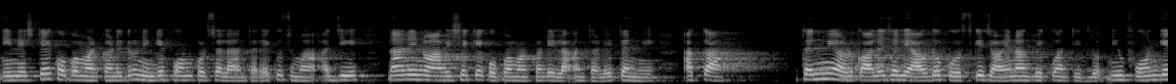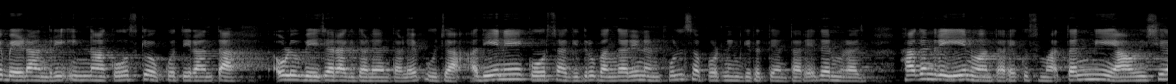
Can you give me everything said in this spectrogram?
ನೀನೆಷ್ಟೇ ಕೋಪ ಮಾಡ್ಕೊಂಡಿದ್ರು ನಿನಗೆ ಫೋನ್ ಕೊಡಿಸಲ್ಲ ಅಂತಾರೆ ಕುಸುಮ. ಅಜ್ಜಿ, ನಾನೇನು ಆ ವಿಷಯಕ್ಕೆ ಕೋಪ ಮಾಡ್ಕೊಂಡಿಲ್ಲ, ಅಂತಾಳೆ ತನ್ವಿ. ಅಕ್ಕ ತನ್ವಿ ಅವಳು ಕಾಲೇಜಲ್ಲಿ ಯಾವುದೋ ಕೋರ್ಸ್ಗೆ ಜಾಯ್ನ್ ಆಗಬೇಕು ಅಂತಿದ್ಲು. ನೀವು ಫೋನ್ಗೆ ಬೇಡ ಅಂದ್ರಿ, ಇನ್ನು ಆ ಕೋರ್ಸ್ಗೆ ಒಪ್ಕೋತೀರಾ ಅಂತ ಅವಳು ಬೇಜಾರಾಗಿದ್ದಾಳೆ ಅಂತಾಳೆ ಪೂಜಾ. ಅದೇನೇ ಕೋರ್ಸ್ ಆಗಿದ್ರು ಬಂಗಾರಿ ನನ್ನ ಫುಲ್ ಸಪೋರ್ಟ್ ನಿನಗಿರುತ್ತೆ ಅಂತಾರೆ ಧರ್ಮರಾಜ್. ಹಾಗಂದರೆ ಏನು ಅಂತಾರೆ ಕುಸುಮ? ತನ್ವಿ ಯಾವ ವಿಷಯ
